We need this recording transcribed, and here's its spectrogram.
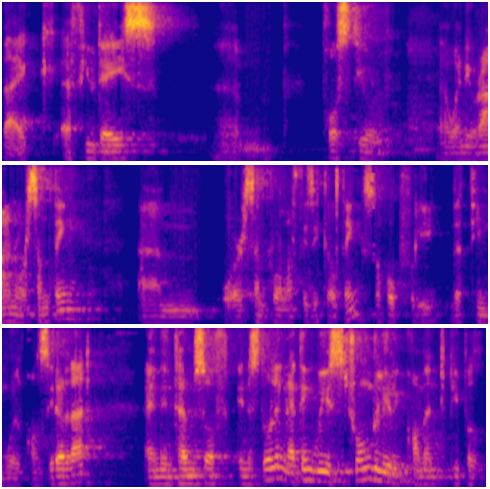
like a few days um, post your, uh, when you run or something, um, or some form of physical thing. So hopefully the team will consider that. And in terms of installing, I think we strongly recommend people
